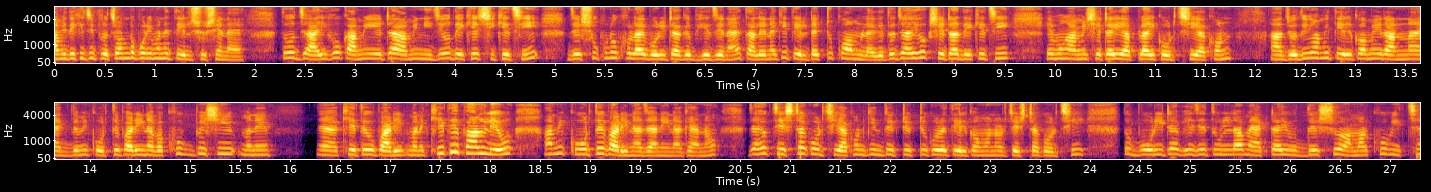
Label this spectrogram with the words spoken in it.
আমি দেখেছি প্রচণ্ড পরিমাণে তেল শুষে নেয়। তো যাই হোক, আমি এটা আমি নিজেও দেখে শিখেছি যে শুকনো খোলায় বড়িটাকে ভেজে নেয়, তাহলে নাকি তেলটা একটু কম লাগে। তো যাই হোক, সেটা দেখেছি। এবং আমি সেটাই অ্যাপ্লাই করছি এখন। যদিও আমি তেল কমে রান্না একদমই করতে পারি না বা খুব বেশি মানে খেতেও পারি মানে খেতে পারলেও আমি করতে পারি না জানি না কেন। যাই হোক, চেষ্টা করছি, এখন কিন্তু একটু একটু করে তেল কমানোর চেষ্টা করছি। তো বড়িটা ভেজে তুললাম, একটাই উদ্দেশ্য, আমার খুব ইচ্ছা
